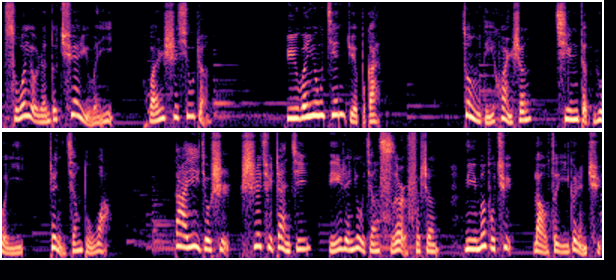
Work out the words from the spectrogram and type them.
所有人都劝宇文义还师休整，宇文邕坚决不干。纵敌患生，卿等若疑，镇江独往。大意就是失去战机，敌人又将死而复生。你们不去，老子一个人去。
